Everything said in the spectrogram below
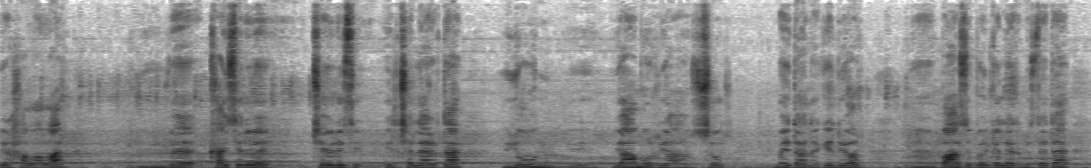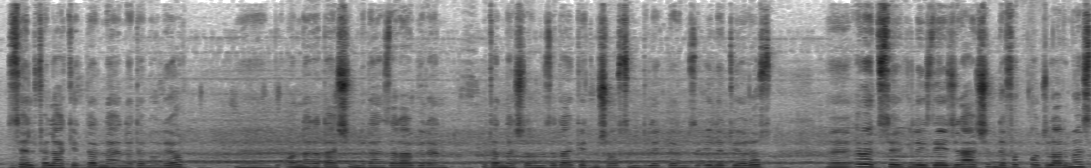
bir hava var ve Kayseri ve çevresi ilçelerde yoğun e, yağmur yağışı meydana geliyor. E, Bazı bölgelerimizde de sel felaketlerine neden oluyor. E, Onlara da şimdiden zarar gören vatandaşlarımıza da geçmiş olsun dileklerimizi iletiyoruz. Ee, Evet sevgili izleyiciler şimdi futbolcularımız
